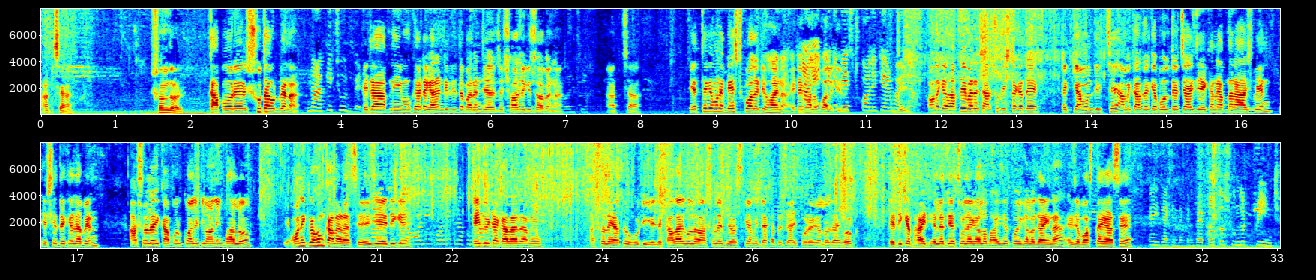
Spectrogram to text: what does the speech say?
আচ্ছা সুন্দর। কাপড়ের সুতা উঠবে না? না কিছু উঠবে এটা আপনি মুখে একটা গ্যারান্টি দিতে পারেন যে হচ্ছে সহজে কিছু হবে না। আচ্ছা এর থেকে মানে বেস্ট কোয়ালিটি হয় না এটাই ভালো কোয়ালিটি আর জি। হয় না। অনেকে ভাবতেই পারে চারশো বিশ টাকাতে কেমন দিচ্ছে আমি তাদেরকে বলতে চাই যে এখানে আপনারা আসবেন এসে দেখে যাবেন। আসলে এই কাপড় কোয়ালিটি অনেক ভালো অনেক রকম কালার আছে এই যে এদিকে অনেক রকম এই দুইটা কালার আমি আসলে এত হুডি এই যে কালারগুলো আসলে ভিউয়ার্সকে আমি দেখাতে চাই পরে গেল যাই হোক। এদিকে ভাই ঢেলে দিয়ে চলে গেল ভাই যে কই গেল যায় না এই যে বস্তায় আছে। এই দেখেন দেখেন ভাই কত সুন্দর প্রিন্ট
